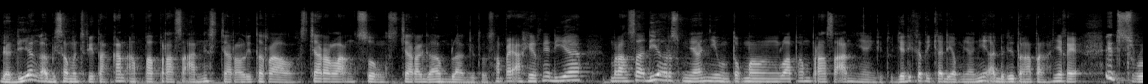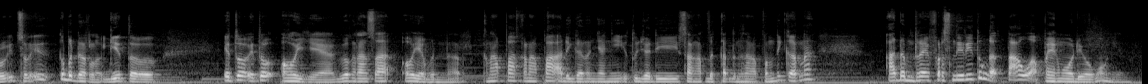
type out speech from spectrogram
Dan dia nggak bisa menceritakan apa perasaannya secara literal, secara langsung, secara gamblang gitu. Sampai akhirnya dia merasa dia harus menyanyi untuk mengeluapkan perasaannya gitu. Jadi ketika dia menyanyi ada di tengah-tengahnya kayak it's true, it's true, itu bener loh gitu. Itu itu oh iya, yeah. gue ngerasa oh ya bener. Kenapa kenapa adegan nyanyi itu jadi sangat dekat dan sangat penting karena Adam Driver sendiri tuh nggak tahu apa yang mau diomongin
